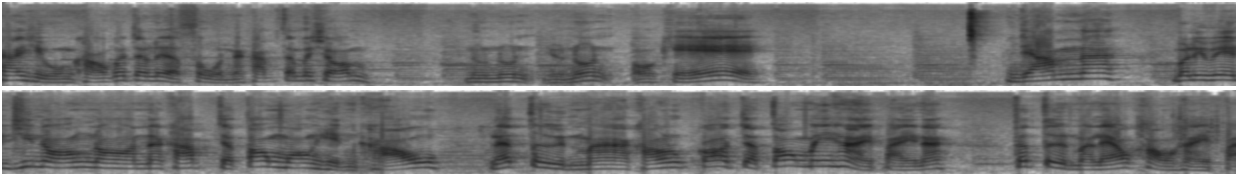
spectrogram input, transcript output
ค่าหิวของเขาก็จะเหลือศูนย์นะครับท่านผู้ชมนู่นนู่นอยู่นู่นโอเค ย้ำนะ บริเวณที่น้องนอนนะครับ จะต้องมองเห็นเขา และตื่นมาเขาก็จะต้องไม่หายไปนะ ถ้าตื่นมาแล้วเขาหายไป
